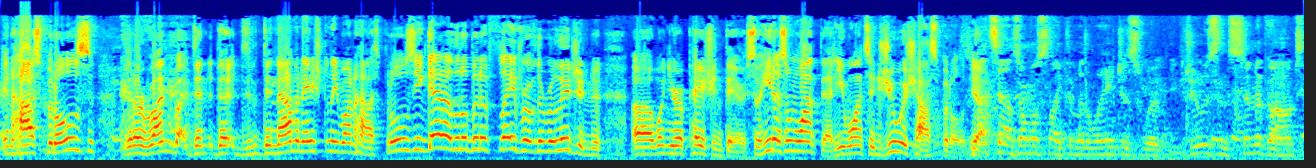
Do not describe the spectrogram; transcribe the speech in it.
in hospitals that are run by de- de- de- denominationally run hospitals, you get a little bit of flavor of the religion uh, when you're a patient there. So he doesn't want that. He wants a Jewish hospital. Yeah. That sounds almost like the Middle Ages, where Jews in synagogues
